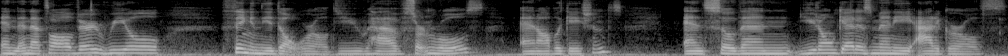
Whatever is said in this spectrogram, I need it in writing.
And, and that's all a very real thing in the adult world. You have certain roles and obligations. And so then you don't get as many atta girls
